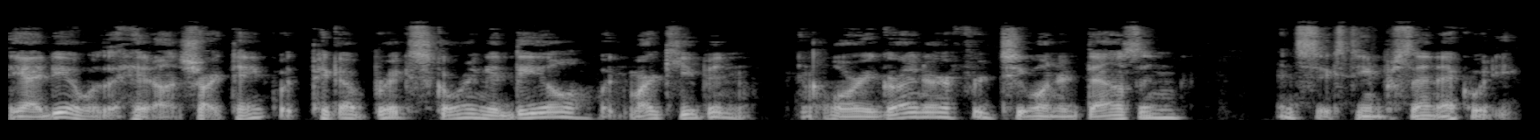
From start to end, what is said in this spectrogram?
The idea was a hit on Shark Tank, with Pickup Bricks scoring a deal with Mark Cuban and Lori Greiner for two hundred thousand and sixteen percent equity.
